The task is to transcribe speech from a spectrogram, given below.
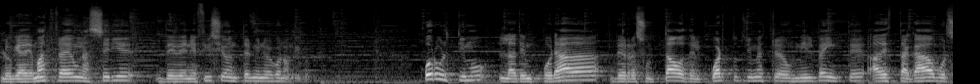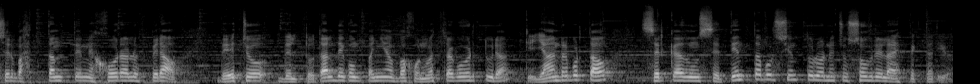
lo que además trae una serie de beneficios en términos económicos. Por último, la temporada de resultados del cuarto trimestre de 2020 ha destacado por ser bastante mejor a lo esperado. De hecho, del total de compañías bajo nuestra cobertura, que ya han reportado, cerca de un 70% lo han hecho sobre las expectativas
